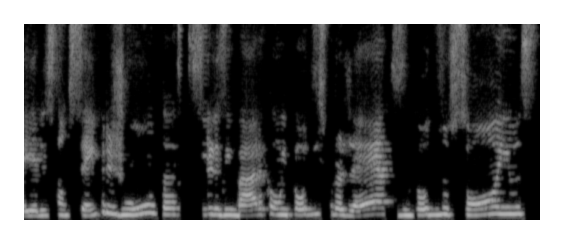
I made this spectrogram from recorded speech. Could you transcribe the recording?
e eles estão sempre juntos, assim, eles embarcam em todos os projetos, em todos os sonhos.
